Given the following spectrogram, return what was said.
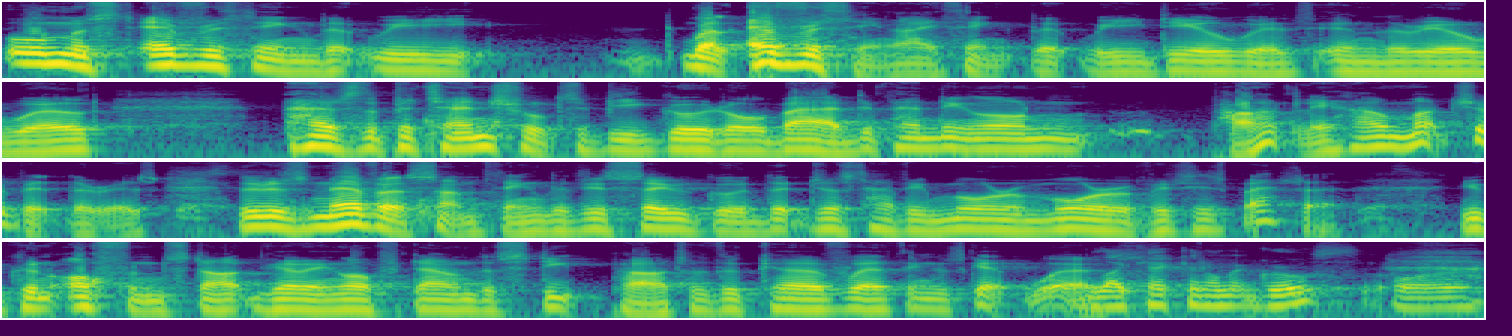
almost everything that we, well, everything I think that we deal with in the real world has the potential to be good or bad, depending on partly how much of it there is. There is never something that is so good that just having more and more of it is better. You can often start going off down the steep part of the curve where things get worse. Like economic growth or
